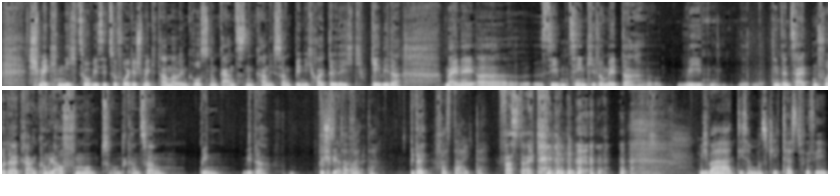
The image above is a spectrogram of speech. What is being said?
schmecken nicht so, wie sie zuvor geschmeckt haben, aber im Großen und Ganzen kann ich sagen, bin ich heute wieder, ich gehe wieder meine äh, sieben, zehn Kilometer wie in den Zeiten vor der Erkrankung laufen und, und kann sagen, bin wieder beschwerdefrei. Fast der Alte. Bitte? Fast der Alte. Fast der Alte. Wie war dieser Muskeltest für Sie?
